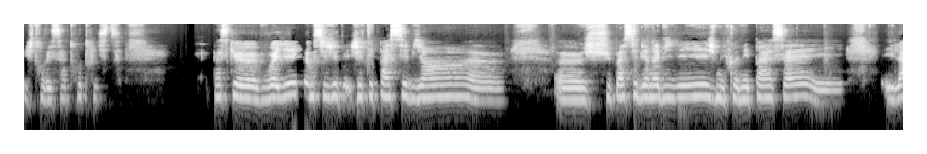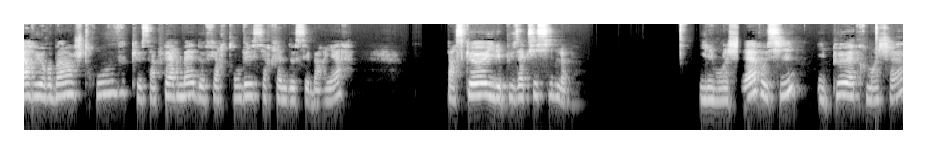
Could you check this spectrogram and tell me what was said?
Et je trouvais ça trop triste. Parce que vous voyez, comme si j'étais pas assez bien, euh, je suis pas assez bien habillée, je m'y connais pas assez. Et, et l'art urbain, je trouve que ça permet de faire tomber certaines de ces barrières parce qu'il est plus accessible. Il est moins cher aussi, il peut être moins cher.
